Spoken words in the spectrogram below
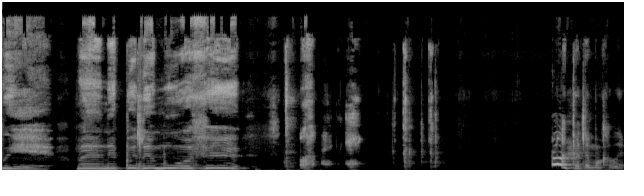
Ви мене перемогли. Але перемогли.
